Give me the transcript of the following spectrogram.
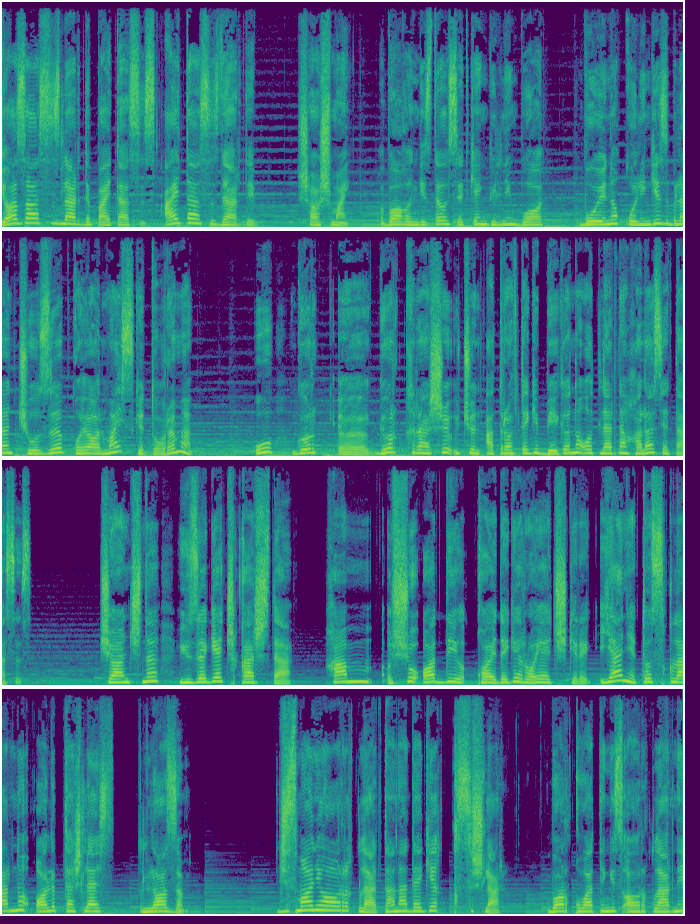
yozasizlar deb aytasiz aytasizlar deb shoshmang. Bog'ingizda o'sayotgan gulning bo'yini qo'lingiz bilan cho'zib qo'ya olmaysizku to'g'rimi? U go'r e, go'rkirashi uchun atrofdagi begona o'tlardan xalos etasiz. Ishonchni yuzaga chiqarishda ham shu oddiy qoidaga rioya etish kerak. Ya'ni to'siqlarni olib tashlash lozim. Jismoniy og'riqlar tanadagi qisishlar bor quvvatingiz og'riqlarni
